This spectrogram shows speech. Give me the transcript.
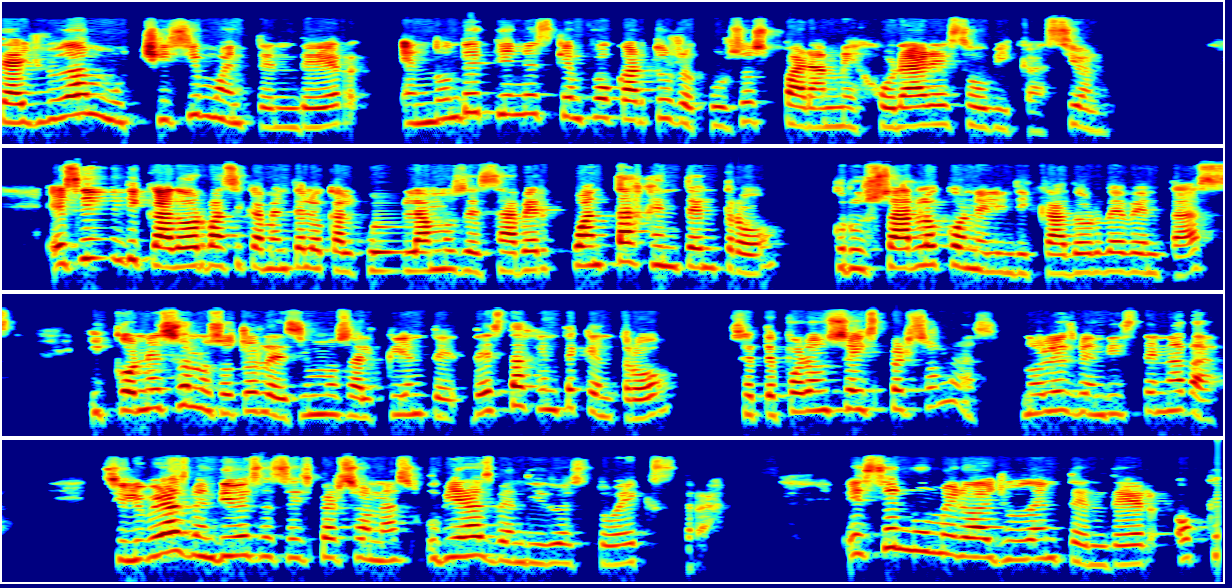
te ayuda muchísimo a entender en dónde tienes que enfocar tus recursos para mejorar esa ubicación. Ese indicador básicamente lo calculamos de saber cuánta gente entró, cruzarlo con el indicador de ventas y con eso nosotros le decimos al cliente, de esta gente que entró, se te fueron seis personas, no les vendiste nada. Si le hubieras vendido a esas seis personas, hubieras vendido esto extra. Ese número ayuda a entender, ok,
